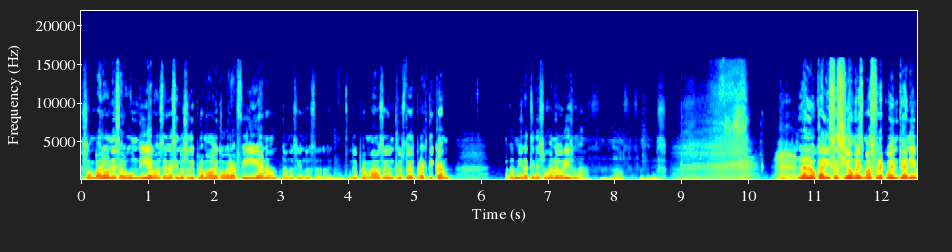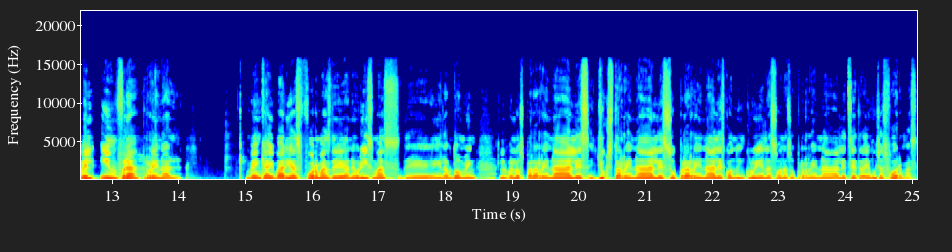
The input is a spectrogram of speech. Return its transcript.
son varones algún día, cuando estén haciendo su diplomado de ecografía, ¿no? Están haciendo diplomados, entre ustedes practican. Ah, mira, tienes un aneurisma, ¿no? La localización es más frecuente a nivel infrarrenal. Ven que hay varias formas de aneurismas en el abdomen, los pararrenales, yuxtarrenales, suprarrenales, cuando incluyen la zona suprarrenal, etc. Hay muchas formas.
